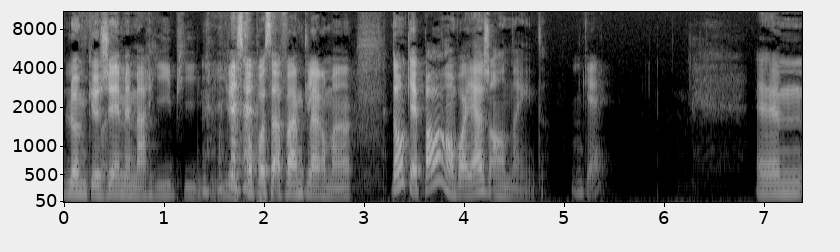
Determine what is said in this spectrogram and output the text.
L'homme que j'aime est marié, puis il laissera pas sa femme, clairement. Donc, elle part en voyage en Inde, Ok. euh,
